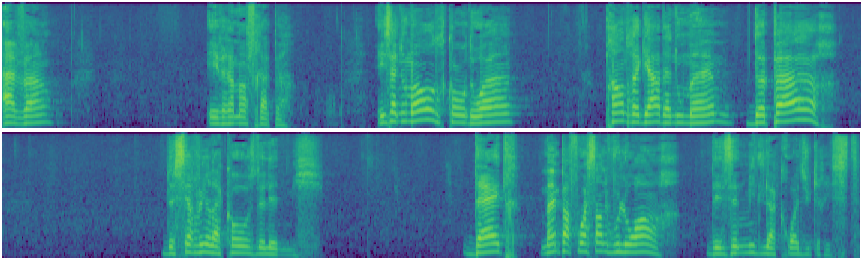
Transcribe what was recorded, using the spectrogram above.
avant est vraiment frappant. Et ça nous montre qu'on doit prendre garde à nous-mêmes de peur de servir la cause de l'ennemi, d'être, même parfois sans le vouloir, des ennemis de la croix du Christ.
